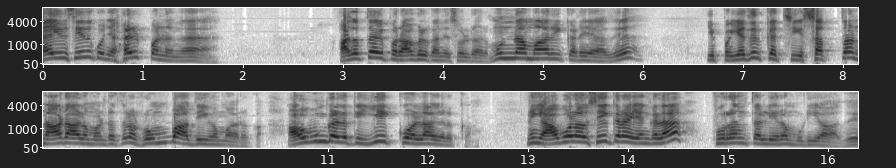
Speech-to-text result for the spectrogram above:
தயவு செய்து கொஞ்சம் ஹெல்ப் பண்ணுங்க. அதைத்தான் இப்போ ராகுல் காந்தி சொல்கிறாரு முன்ன மாதிரி கிடையாது. இப்போ எதிர்க்கட்சி சத்தம் நாடாளுமன்றத்தில் ரொம்ப அதிகமாக இருக்கும். அவங்களுக்கு ஈக்குவலாக இருக்கும். நீங்கள் அவ்வளோ சீக்கிரம் எங்களை புறந்தள்ளிட முடியாது.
